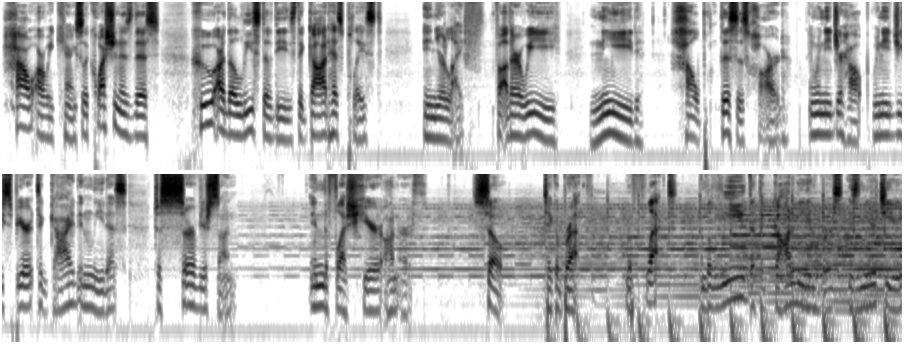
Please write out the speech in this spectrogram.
How are we caring? So the question is this Who are the least of these that God has placed in your life? Father, we need help. This is hard. And we need your help. We need you, Spirit, to guide and lead us to serve your Son in the flesh here on earth. So, take a breath, reflect, and believe that the God of the universe is near to you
